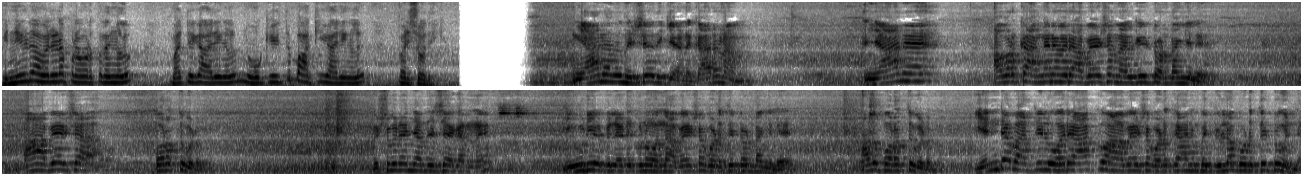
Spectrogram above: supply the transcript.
പിന്നീട് അവരുടെ പ്രവർത്തനങ്ങളും മറ്റു കാര്യങ്ങളും നോക്കിയിട്ട് ബാക്കി കാര്യങ്ങൾ പരിശോധിക്കും. ഞാനത് നിഷേധിക്കുകയാണ്. കാരണം ഞാൻ അവർക്ക് അങ്ങനെ ഒരു അപേക്ഷ നൽകിയിട്ടുണ്ടെങ്കിൽ ആ അപേക്ഷ പുറത്തുവിടും. വിഷ്ണുപുരം ചന്ദ്രശേഖരന് യു ഡി എഫിൽ എടുക്കണമെന്ന് അപേക്ഷ കൊടുത്തിട്ടുണ്ടെങ്കിൽ അത് പുറത്തുവിടും. എന്റെ പാർട്ടിയിൽ ഒരാൾക്കും ആ അപേക്ഷ കൊടുക്കാനും പറ്റില്ല കൊടുത്തിട്ടുമില്ല.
